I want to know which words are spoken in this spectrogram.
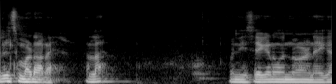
ರೀಲ್ಸ್ ಮಾಡವ್ರೆ ಅಲ್ಲ? ಬನ್ನಿ ಸೆಕೆಂಡ್ ಒಂದು ನೋಡೋಣ ಈಗ.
